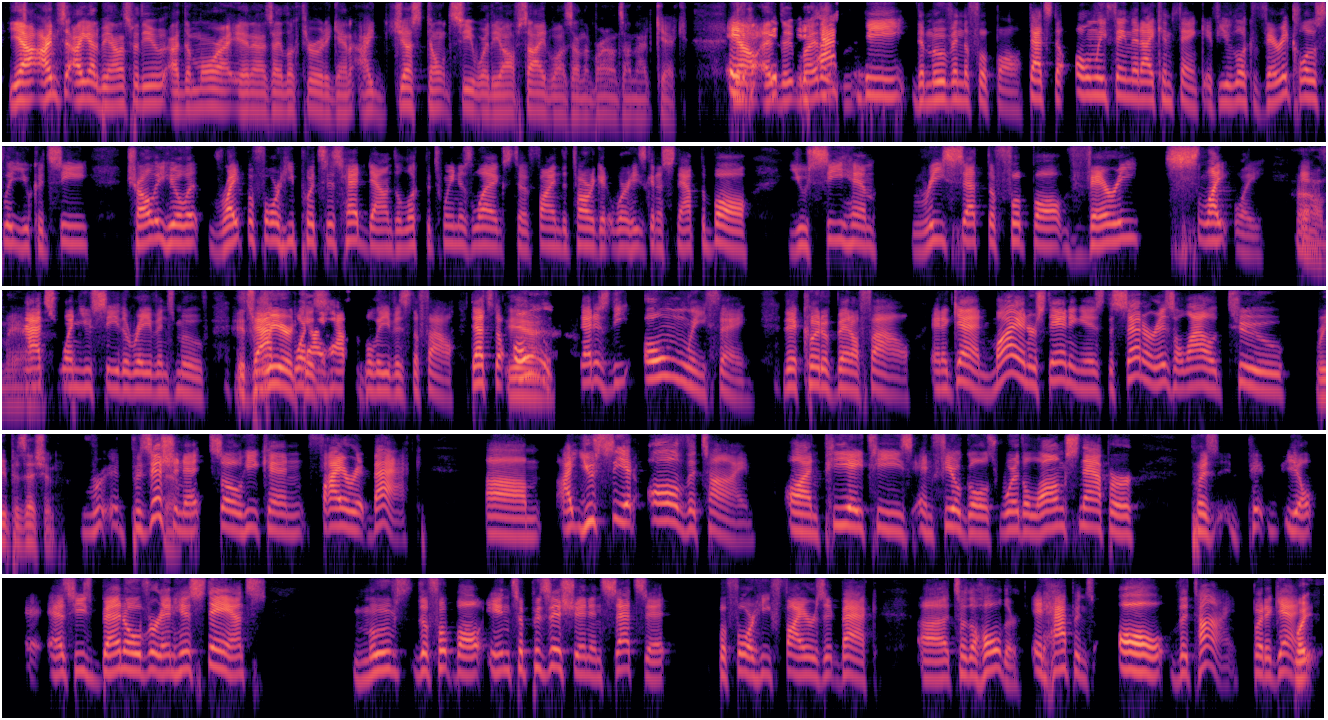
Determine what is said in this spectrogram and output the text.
Yeah, I'm. I got to be honest with you. Uh, the more I and as I look through it again, I just don't see where the offside was on the Browns on that kick. It, now, it, the, it has other... to be the move in the football. That's the only thing that I can think. If you look very closely, you could see Charlie Hewlett right before he puts his head down to look between his legs to find the target where he's going to snap the ball. You see him reset the football very slightly oh man, that's when you see the Ravens move. It's that's weird. What I have to believe is the foul. That's the yeah. only. That is the only thing that could have been a foul. And again, my understanding is the center is allowed to reposition, re- position yeah. it so he can fire it back. Um, I you see it all the time on PATs and field goals where the long snapper, was, you know, as he's bent over in his stance, moves the football into position and sets it before he fires it back uh, to the holder. It happens all the time. But again, Wait.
